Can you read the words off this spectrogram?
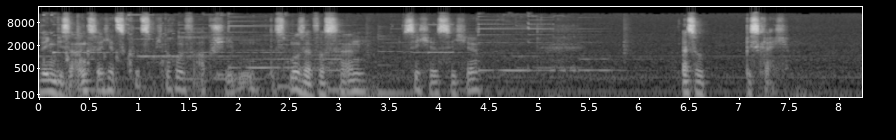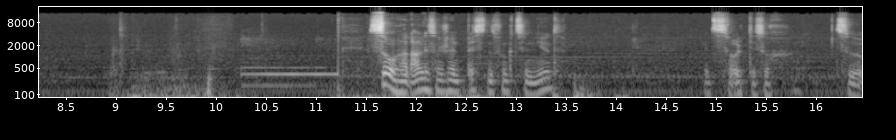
wegen dieser Angst werde ich jetzt kurz mich nochmal verabschieden. Das muss einfach sein. Sicher ist sicher. Also, bis gleich. So, hat alles anscheinend bestens funktioniert. Jetzt sollte es auch zu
